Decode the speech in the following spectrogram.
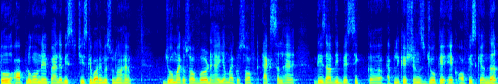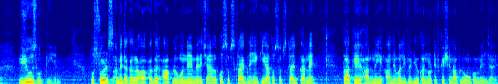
तो आप लोगों ने पहले भी इस चीज़ के बारे में सुना है। जो माइक्रोसॉफ्ट वर्ड है या माइक्रोसॉफ्ट एक्सेल हैं these are the basic applications जो कि एक ऑफ़िस के अंदर यूज़ होती हैं। तो स्टूडेंट्स अभी तक अगर अगर आप लोगों ने मेरे चैनल को सब्सक्राइब नहीं किया तो सब्सक्राइब कर लें, ताकि हर नई आने वाली वीडियो का नोटिफिकेशन आप लोगों को मिल जाए।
